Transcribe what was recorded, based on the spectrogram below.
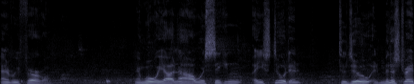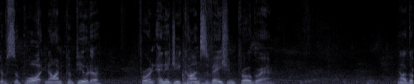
and referral. And where we are now, we're seeking a student to do administrative support, non-computer, for an energy conservation program. Now, the,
